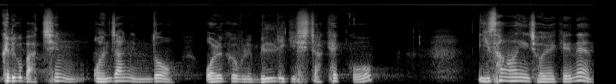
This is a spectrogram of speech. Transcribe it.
그리고 마침 원장님도 월급을 밀리기 시작했고 이 상황이 저에게는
